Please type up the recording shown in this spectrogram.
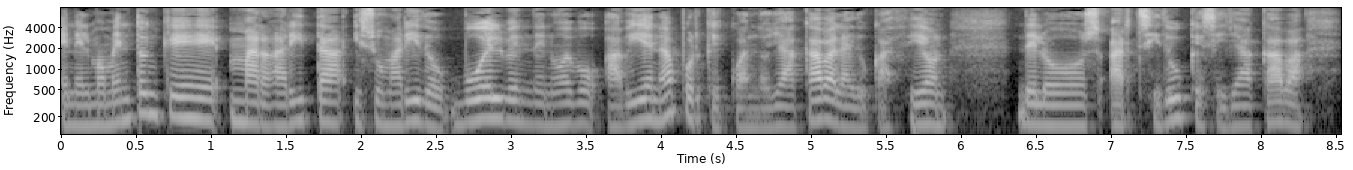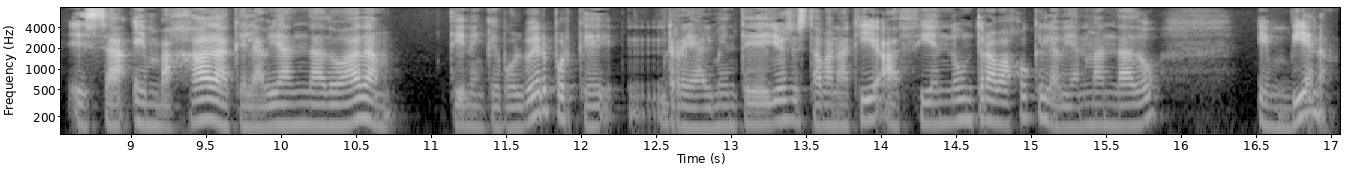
en el momento en que Margarita y su marido vuelven de nuevo a Viena, porque cuando ya acaba la educación de los archiduques y ya acaba esa embajada que le habían dado a Adam, tienen que volver porque realmente ellos estaban aquí haciendo un trabajo que le habían mandado en Viena,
